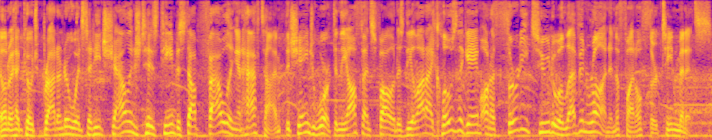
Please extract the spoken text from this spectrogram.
Illinois head coach Brad Underwood said he challenged his team to stop fouling at halftime. The change worked, and the offense followed as the Illini closed the game on a 32-11 run in the final 13 minutes.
